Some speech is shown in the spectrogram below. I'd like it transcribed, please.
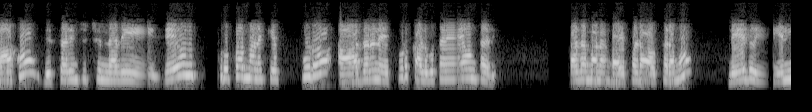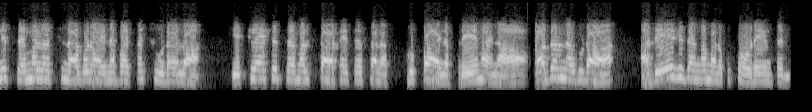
మాకు విస్తరించుచున్నది. దేవుని కృప మనకెప్పుడు ఆదరణ ఎప్పుడు కలుగుతూనే ఉంటది. కదా మనం భయపడే అవసరము? లేదు. ఎన్ని శ్రమలు వచ్చినా కూడా ఆయన బయట చూడాలా? ఎట్లయితే శ్రమలు స్టార్ట్ అయితే తన కృప ఆయన ప్రేమ ఆయన ఆదరణ కూడా అదే విధంగా మనకు తోడై ఉంటుంది.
